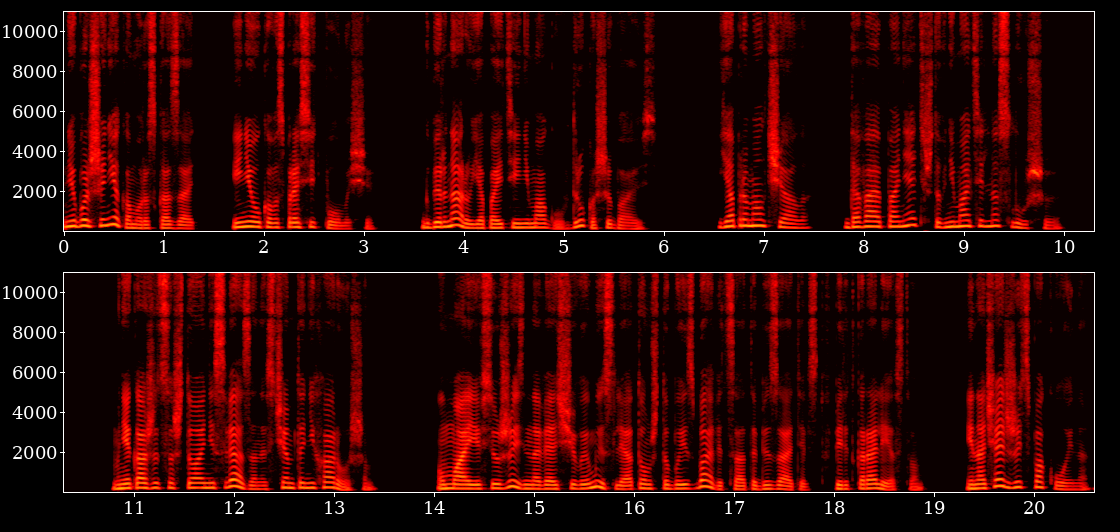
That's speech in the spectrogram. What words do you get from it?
Мне больше некому рассказать и не у кого спросить помощи. К Бернару я пойти не могу, вдруг ошибаюсь. Я промолчала, давая понять, что внимательно слушаю. Мне кажется, что они связаны с чем-то нехорошим. У Майи всю жизнь навязчивые мысли о том, чтобы избавиться от обязательств перед королевством и начать жить спокойно.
